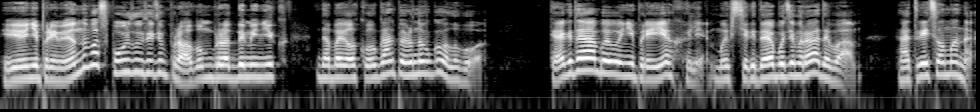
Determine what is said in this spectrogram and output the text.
«Я непременно воспользуюсь этим правом, брат Доминик», — добавил Кулган, повернув голову. «Когда бы вы ни приехали, мы всегда будем рады вам», — ответил монах.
